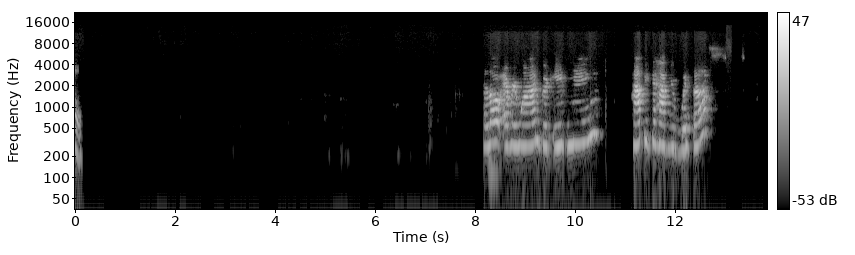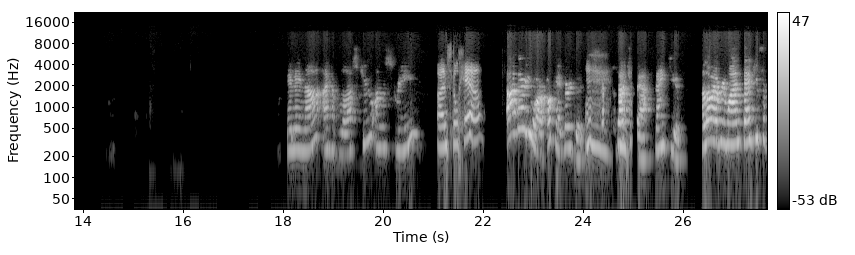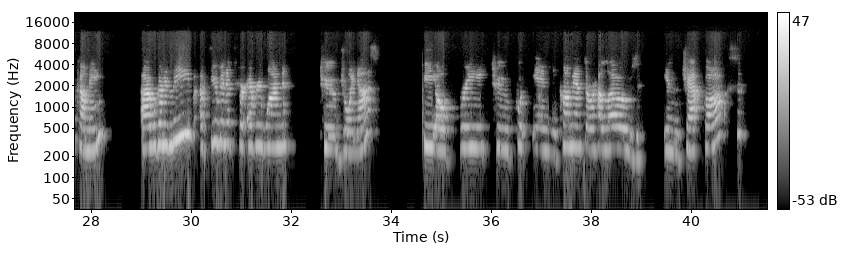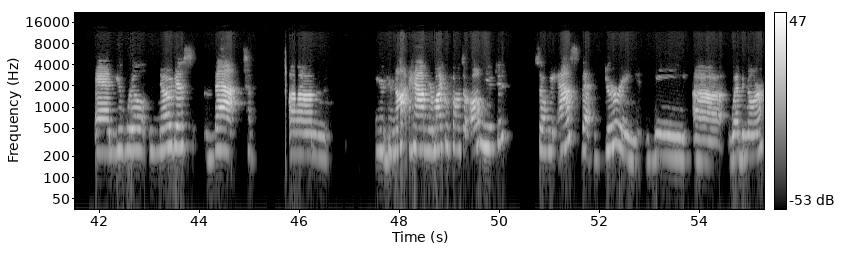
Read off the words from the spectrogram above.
Oh. Hello, everyone. Good evening. Happy to have you with us. Elena, I have lost you on the screen. I'm still here. Ah, there you are. Okay, very good. Got you back. Thank you. Hello, everyone. Thank you for coming. Uh, we're going to leave a few minutes for everyone to join us. Feel free to put in comments or hellos in the chat box. And you will notice that um, you do not have, your microphones are all muted. So we ask that during the uh, webinar,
